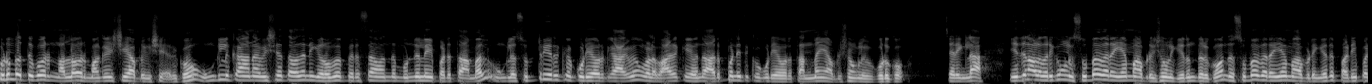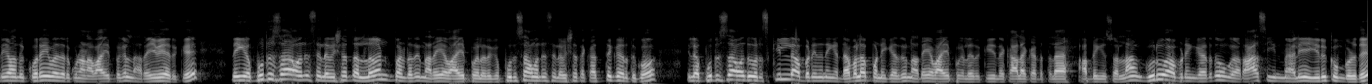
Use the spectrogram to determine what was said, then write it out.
குடும்பத்துக்கு ஒரு நல்ல ஒரு மகிழ்ச்சி அப்படிங்கிற விஷயம் இருக்கும். உங்களுக்கான விஷயத்த வந்து நீங்கள் ரொம்ப பெருசாக வந்து முன்னிலைப்படுத்தாமல் உங்களை சுற்றி இருக்கக்கூடியவர்களுக்காகவே உங்களை வாழ்க்கையை வந்து அர்ப்பணித்துக்கக்கூடிய ஒரு தன்மை அப்படி உங்களுக்கு கொடுக்கும். சரிங்களா? இதனால் வரைக்கும் உங்களுக்கு சுப விரயம் அப்படி விஷயம் உங்களுக்கு இருந்திருக்கும். இந்த சுப விரயம் அப்படிங்கிறது படிப்படியாக வந்து குறைவதற்குண்டான வாய்ப்புகள் நிறையவே இருக்குது நீங்கள் புதுசாக வந்து சில விஷயத்த லேர்ன் பண்ணுறதுக்கு நிறைய வாய்ப்புகள் இருக்குது புதுசாக வந்து சில விஷயத்த கற்றுக்கிறதுக்கோ இல்லை புதுசாக வந்து ஒரு ஸ்கில் அப்படின்னு நீங்கள் டெவலப் பண்ணிக்கிறதுக்கும் நிறைய வாய்ப்புகள் இருக்குது இந்த காலகட்டத்தில் அப்படிங்க சொல்லலாம். குரு அப்படிங்கிறது உங்கள் ராசியின் மேலேயே இருக்கும் பொழுது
